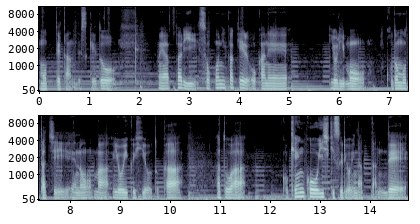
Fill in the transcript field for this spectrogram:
持ってたんですけどやっぱりそこにかけるお金よりも子供たちへの、まあ、養育費用とかあとはこう健康を意識するようになったんで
